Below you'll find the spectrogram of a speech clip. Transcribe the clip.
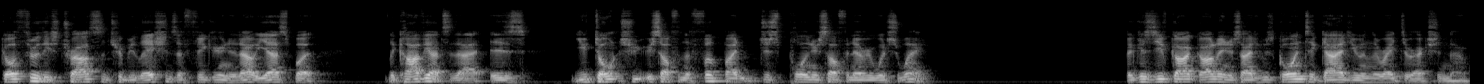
Go through these trials and tribulations of figuring it out, yes, but the caveat to that is you don't shoot yourself in the foot by just pulling yourself in every which way. Because you've got God on your side who's going to guide you in the right direction now.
